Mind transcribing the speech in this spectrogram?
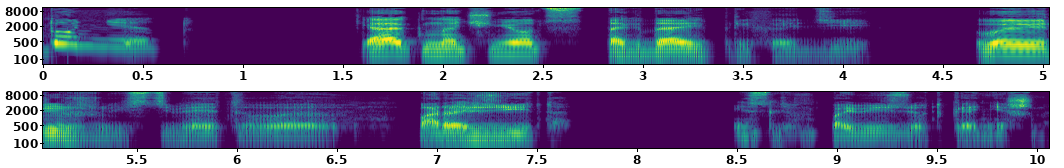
то нет. Как начнется, тогда и приходи. Вырежу из тебя этого паразита. Если повезет, конечно.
